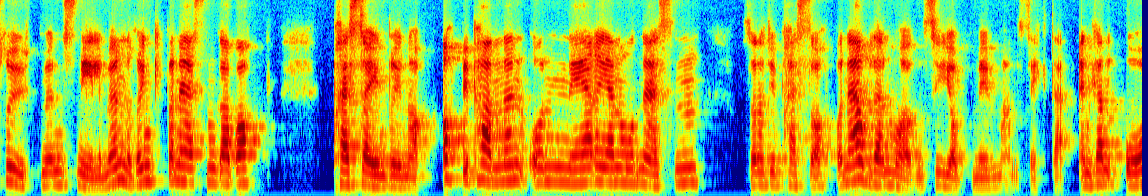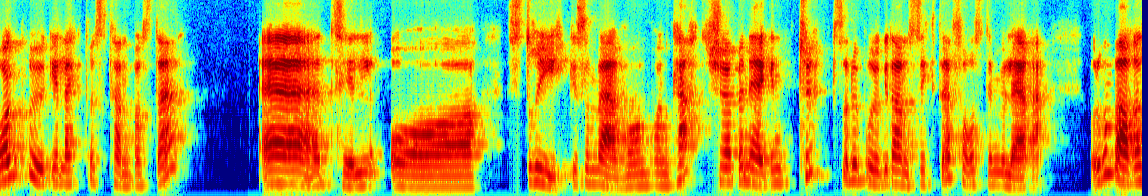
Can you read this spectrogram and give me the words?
trutmunn, smilemunn. Rynk på nesen, gap opp. Press øyenbrynene opp i pannen og ned igjen mot nesen. Sånn at vi presser opp og ned. På den måten så jobber vi med ansiktet. En kan òg bruke elektrisk tannbørste eh, til å stryke som værhorn på en katt. Kjøp en egen tupp som du bruker til ansiktet for å stimulere. Og Du kan bare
